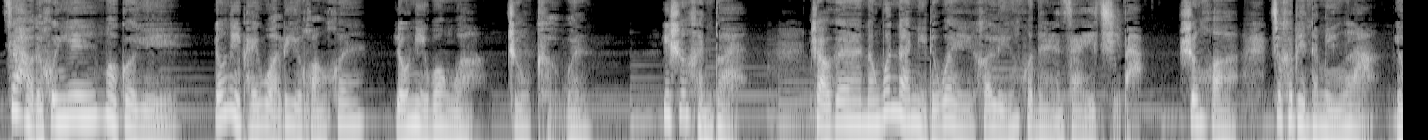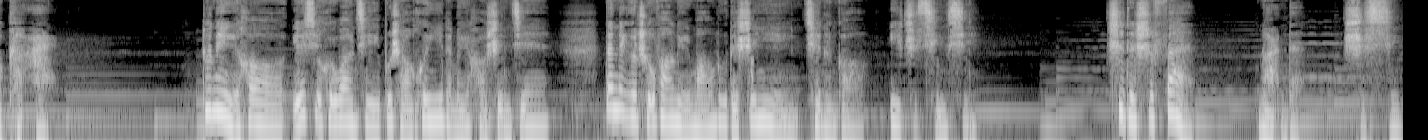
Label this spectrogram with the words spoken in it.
再好的婚姻，莫过于有你陪我立黄昏，有你问我粥可温。一生很短，找个能温暖你的胃和灵魂的人在一起吧，生活就会变得明朗又可爱。多年以后，也许会忘记不少婚姻的美好瞬间，但那个厨房里忙碌的身影却能够一直清晰。吃的是饭，暖的是心。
